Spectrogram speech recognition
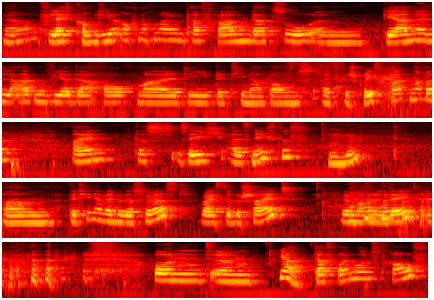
Ja, vielleicht kommen dir auch noch mal ein paar Fragen dazu. Ähm, gerne laden wir da auch mal die Bettina Baums als Gesprächspartnerin ein. Das sehe ich als nächstes. Mhm. Ähm, Bettina, wenn du das hörst, weißt du Bescheid. Wir machen ein Date. Und ähm, ja, da freuen wir uns drauf.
